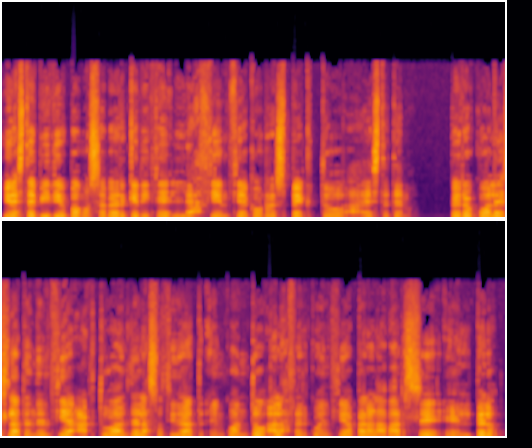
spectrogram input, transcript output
Y en este vídeo vamos a ver qué dice la ciencia con respecto a este tema. Pero ¿cuál es la tendencia actual de la sociedad en cuanto a la frecuencia para lavarse el pelo?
